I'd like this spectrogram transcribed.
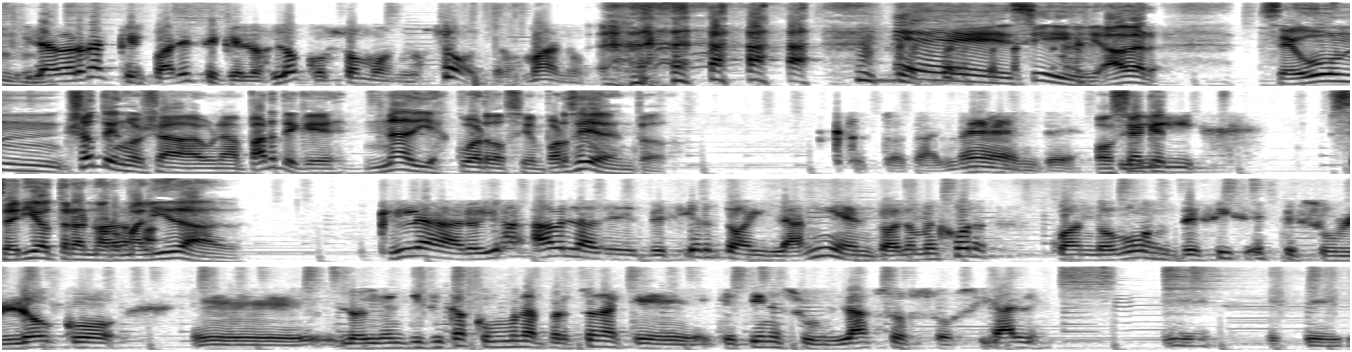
y la verdad que parece que los locos somos nosotros, Manu. Eh, sí, a ver, según. Yo tengo ya una parte que nadie es cuerdo 100%. Totalmente. O sea Y- que sería otra normalidad. Claro, y ha- habla de, de cierto aislamiento. A lo mejor cuando vos decís este es un loco, eh, lo identificás como una persona que, que tiene sus lazos sociales eh, este,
